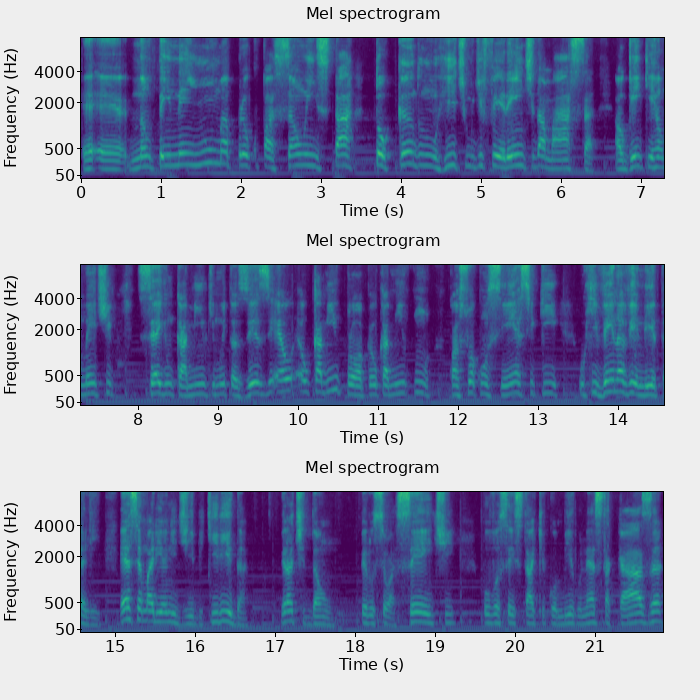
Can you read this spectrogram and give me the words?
é, é, não tem nenhuma preocupação em estar tocando num ritmo diferente da massa. Alguém que realmente segue um caminho que muitas vezes é o, é o caminho próprio, é o caminho com, com a sua consciência, que o que vem na veneta ali. Essa é Mariane Dib. Querida, gratidão pelo seu aceite, por você estar aqui comigo nesta casa.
